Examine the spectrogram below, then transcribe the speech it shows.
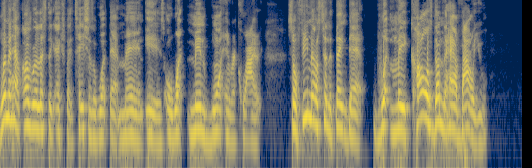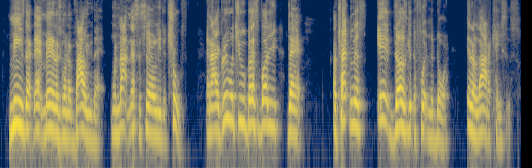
women have unrealistic expectations of what that man is or what men want and require. So females tend to think that what may cause them to have value means that that man is going to value that when not necessarily the truth. And I agree with you, best buddy, that attractiveness it does get the foot in the door in a lot of cases.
